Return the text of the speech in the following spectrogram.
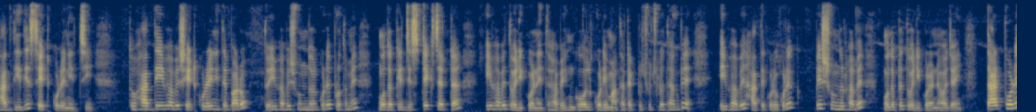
হাত দিয়ে দিয়ে সেট করে নিচ্ছি। তো হাত দিয়ে এইভাবে সেট করে নিতে পারো। তো এইভাবে সুন্দর করে প্রথমে মোদকের যে স্টেকচারটা এইভাবে তৈরি করে নিতে হবে। গোল করে মাথাটা একটু ছুচলো থাকবে, এইভাবে হাতে করে করে বেশ সুন্দরভাবে মোদকটা তৈরি করে নেওয়া যায়। তারপরে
